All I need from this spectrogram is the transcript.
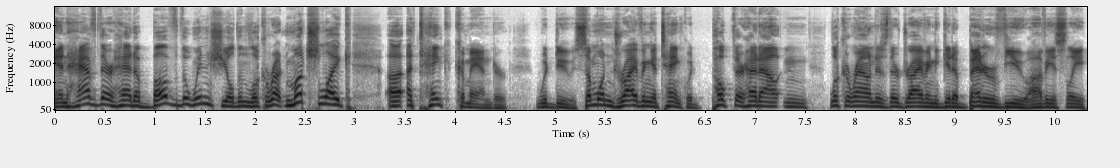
and have their head above the windshield and look around, much like uh, a tank commander would do. Someone driving a tank would poke their head out and look around as they're driving to get a better view. Obviously,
